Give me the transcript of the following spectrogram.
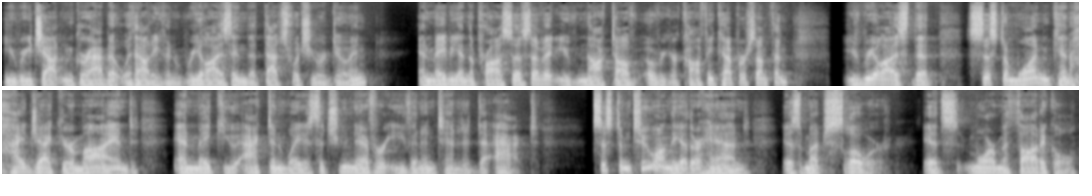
you reach out and grab it without even realizing that that's what you were doing. And maybe in the process of it, you've knocked off over your coffee cup or something. You realize that system one can hijack your mind and make you act in ways that you never even intended to act. System two, on the other hand, is much slower. It's more methodical.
